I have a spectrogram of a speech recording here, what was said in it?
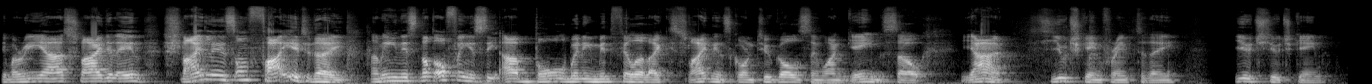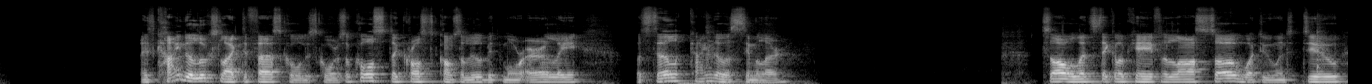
Di Maria, Schneiderlin. Schneiderlin is on fire today. I mean, it's not often you see a ball-winning midfielder like Schneiderlin scoring two goals in one game. So, yeah, huge game for him today. Huge, huge game. It kind of looks like the first goal he scores. Of course, the cross comes a little bit more early, but still kind of similar. So let's take a look here for the last sub. What do we want to do?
